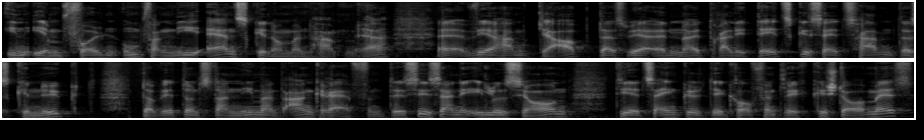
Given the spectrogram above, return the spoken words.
in ihrem vollen Umfang nie ernst genommen haben. Wir haben glaubt, dass wir ein Neutralitätsgesetz haben, das genügt, da wird uns dann niemand angreifen. Das ist eine Illusion, die jetzt endgültig hoffentlich gestorben ist.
